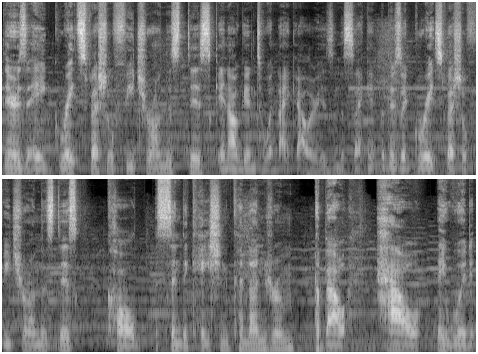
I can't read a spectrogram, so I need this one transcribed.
There's a great special feature on this disc, and I'll get into what Night Gallery is in a second, but there's a great special feature on this disc called Syndication Conundrum about how they would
